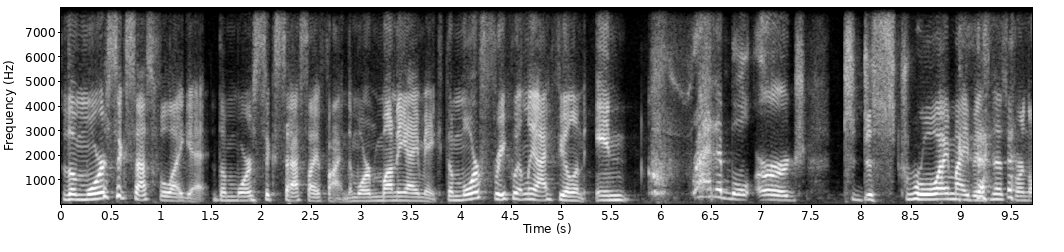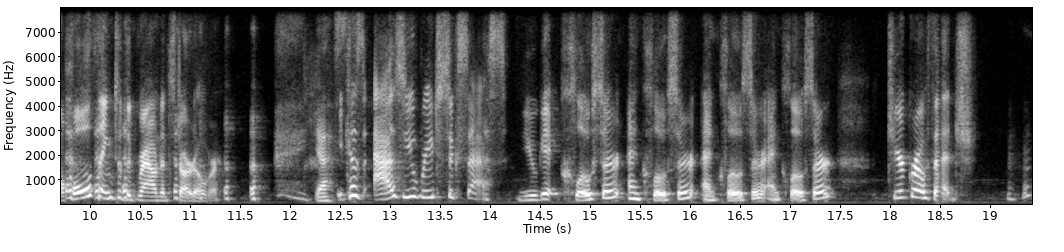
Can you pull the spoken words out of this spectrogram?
The more successful I get, the more success I find, the more money I make, the more frequently I feel an incredible urge to destroy my business, burn the whole thing to the ground and start over. Yes. Because as you reach success, you get closer and closer and closer and closer to your growth edge. Mhm.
